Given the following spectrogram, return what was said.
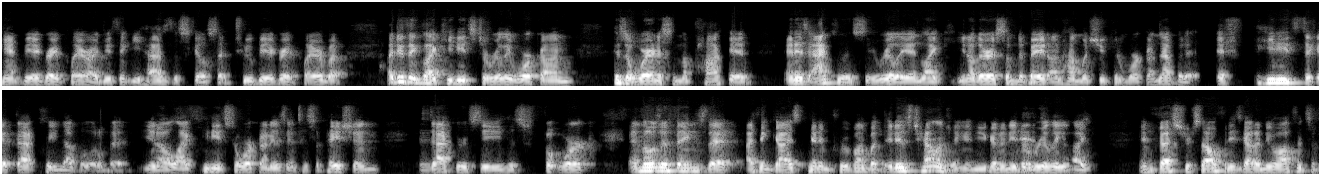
can't be a great player. I do think he has the skill set to be a great player, but I do think like he needs to really work on his awareness in the pocket and his accuracy really and like you know there is some debate on how much you can work on that but if he needs to get that cleaned up a little bit you know like he needs to work on his anticipation his accuracy his footwork and those are things that i think guys can improve on but it is challenging and you're going to need to really like invest yourself and he's got a new offensive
